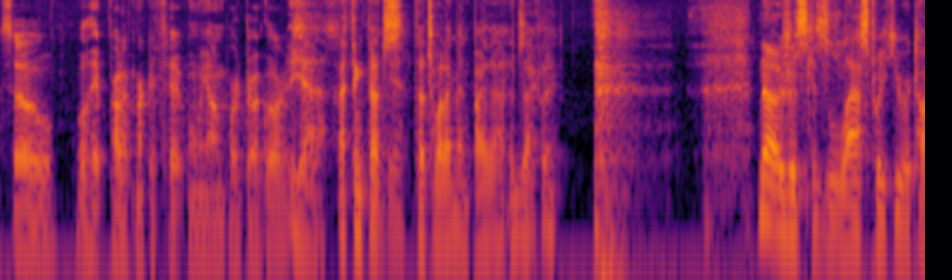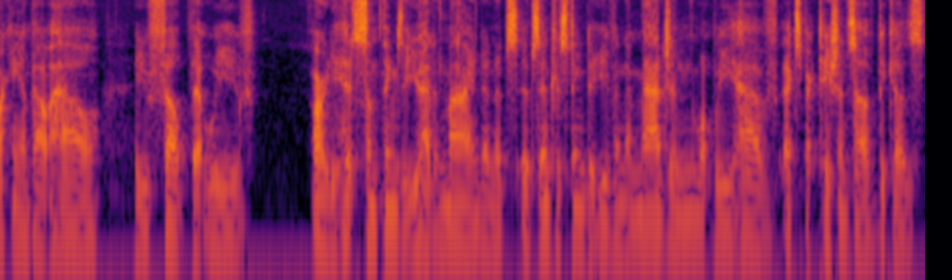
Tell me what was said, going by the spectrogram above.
So we'll hit product market fit when we onboard drug lords. Yeah, I think that's idea. that's what I meant by that exactly. no, it was just because last week you were talking about how you felt that we've already hit some things that you had in mind, and it's it's interesting to even imagine what we have expectations of because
